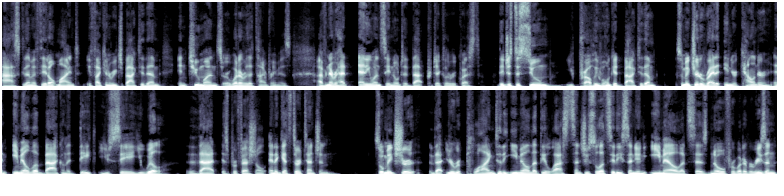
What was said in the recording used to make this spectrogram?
ask them if they don't mind if I can reach back to them in two months or whatever the time frame is. I've never had anyone say no to that particular request. They just assume you probably won't get back to them so make sure to write it in your calendar and email them back on the date you say you will. That is professional and it gets their attention. So make sure that you're replying to the email that they last sent you. So let's say they send you an email that says no for whatever reason.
